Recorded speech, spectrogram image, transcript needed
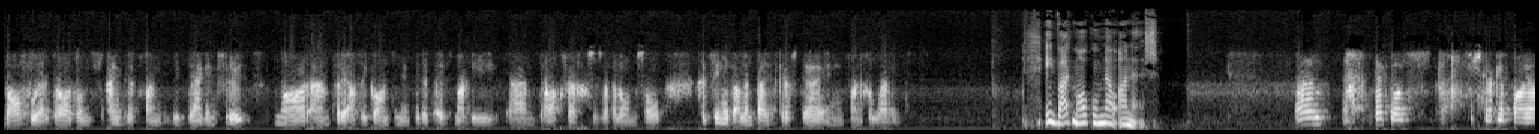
daarvoor praat ons eintlik van die dragon fruit maar ehm um, vir die Afrikaanse mense dit is maar die ehm um, draakvrug soos wat hulle ons al gesien het al in tydskrifte en van gehoor het. En wat maak hom nou anders? Ehm um, kyk daar's verskriklik baie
